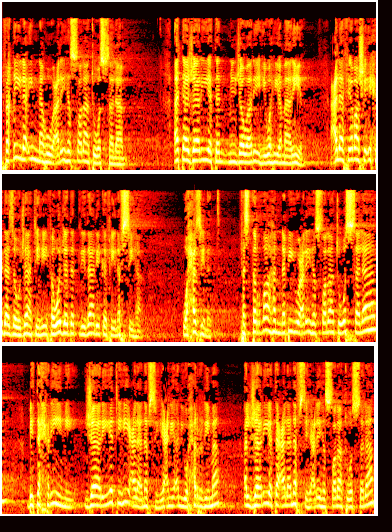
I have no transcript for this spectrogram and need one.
فقيل إنه عليه الصلاة والسلام أتى جارية من جواريه وهي ماريا على فراش إحدى زوجاته فوجدت لذلك في نفسها وحزنت فاسترضاها النبي عليه الصلاة والسلام بتحريم جاريته على نفسه يعني أن يحرم الجارية على نفسه عليه الصلاة والسلام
